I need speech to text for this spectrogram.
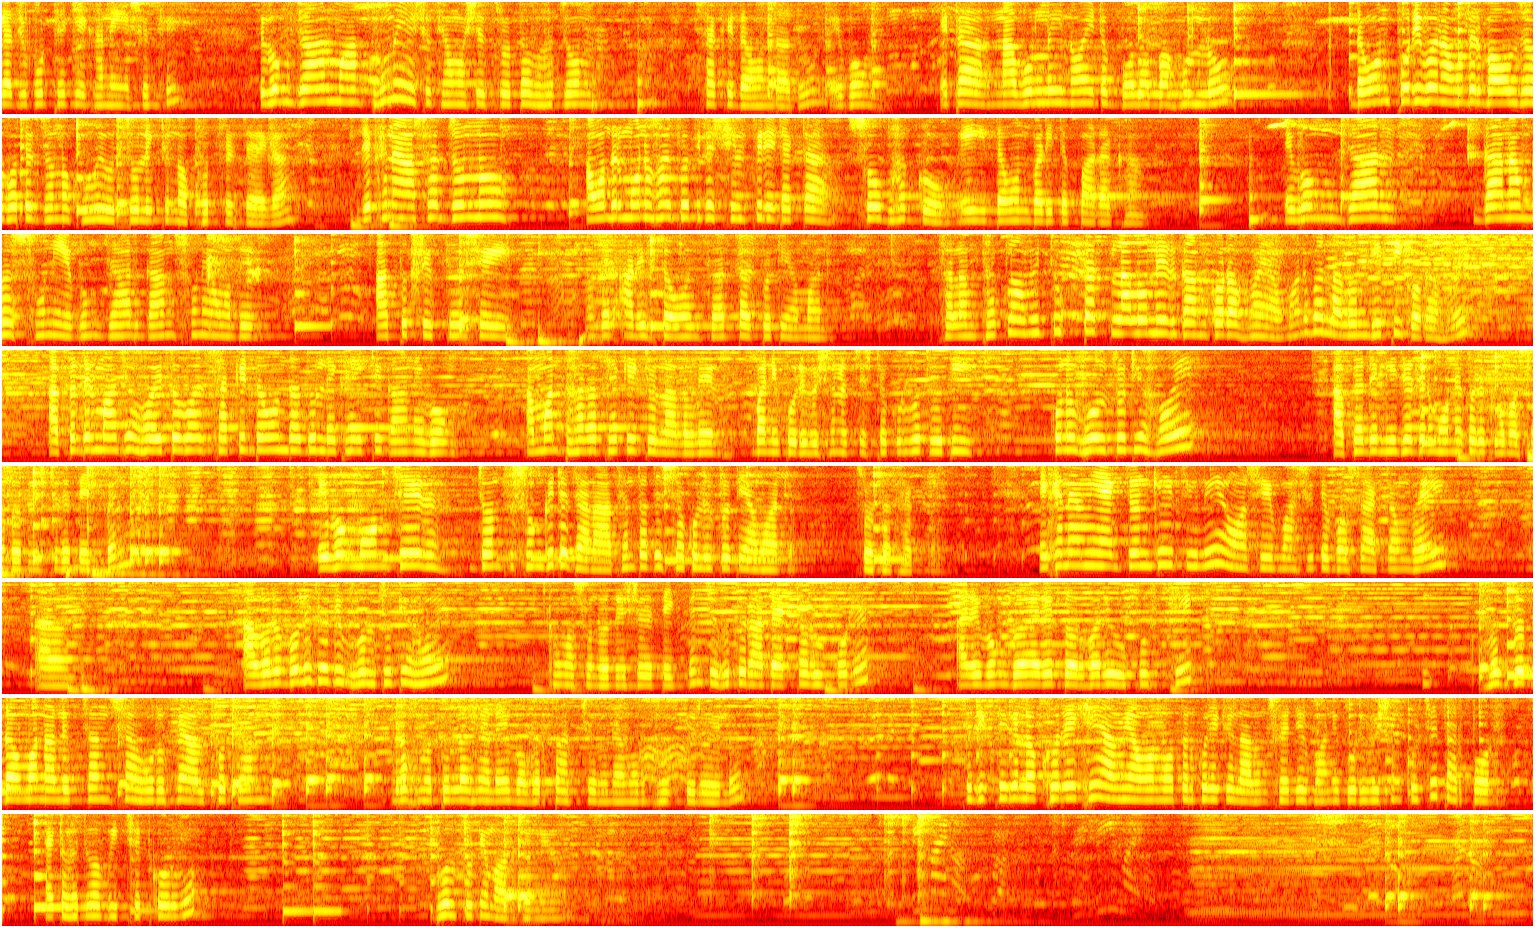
গাজীপুর থেকে এখানে এসেছে। এবং যার মাধ্যমে এসেছে আমার সে শ্রদ্ধাভাজন শাকির দেওয়ান দাদু। এবং এটা না বললেই নয়, এটা বলা বাহুল্য। দেওয়ান পরিবার আমাদের বাউল জগতের জন্য খুবই উজ্জ্বল একটি নক্ষত্রের জায়গা। যেখানে আসার জন্য আমাদের মনে হয় প্রতিটা শিল্পীর এটা একটা সৌভাগ্য এই দেওয়ান বাড়িতে পা রাখা। এবং যার গান আমরা শুনি এবং যার গান শুনে আমাদের আত্মতৃপ্ত সেই আমাদের আরিফ দেওয়ান স্যার, তার প্রতি আমার সালাম থাকল, আমি টুকটাক লালনের গান করা হয় আমার, বা লালন গীতি করা হয়। আপনাদের মাঝে হয়তো বা শাকির দেওয়ান দাদুর লেখা একটি গান এবং আমার ধারা থেকে একটু লালনের বাণী পরিবেশনের চেষ্টা করব। যদি কোনো ভুল ত্রুটি হয়, আপনাদের নিজেদের মনে করে ক্ষমা সুন্দর দৃষ্টিতে দেখবেন। এবং মঞ্চের যন্ত্রসঙ্গীতে যারা আছেন, তাদের সকলের প্রতি আমার শ্রদ্ধা থাকবে। এখানে আমি একজনকেই চিনি, আমার সেই বাঁশিতে বসা আকরাম ভাই। আবারও বলি, যদি ভুল ত্রুটি হয়, ক্ষমা সুন্দর দৃষ্টিতে দেখবেন, যেহেতু রাত একটার উপরে, আর এবং দয়ারের দরবারে উপস্থিত হজরত দামান আলিফ চান শাহ ওরফে আলফচান রহমতুল্লাহ আলাই বাবার পাক চরণে আমার ভক্তি রইল। সেদিক থেকে লক্ষ্য রেখে আমি আমার মতন করে একটা লালন সাইজের বাণী পরিবেশন করছি, তারপর একটা হয়তো বিচ্ছেদ করব। ভুল ত্রুটি মার্জনীয়। Hallelujah.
